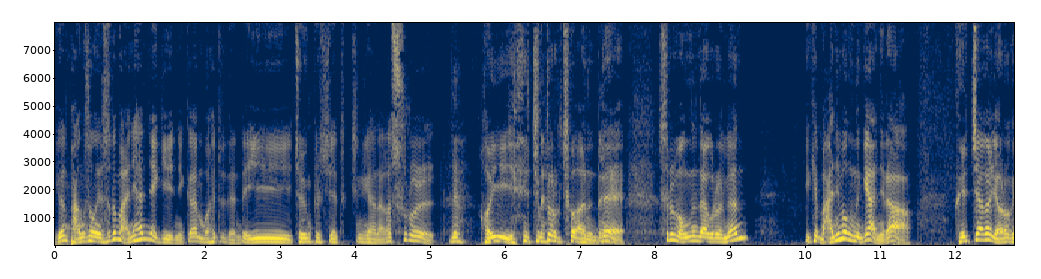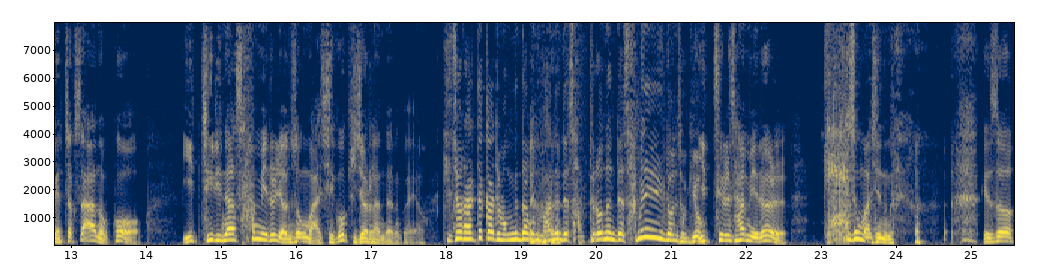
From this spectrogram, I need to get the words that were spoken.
이건 방송에서도 많이 한 얘기니까 뭐 해도 되는데 이 조용필 씨의 특징 중에 하나가 술을 네. 거의 죽도록 네. 좋아하는데 네. 술을 먹는다 그러면 이렇게 많이 먹는 게 아니라 괴짝을 여러 괴짝 쌓아놓고 이틀이나 3일을 연속 마시고 기절을 한다는 거예요. 기절할 때까지 먹는다고는 봤는데 사, 들었는데 3일 연속이요? 이틀 3일을 계속 마시는 거예요. 그래서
